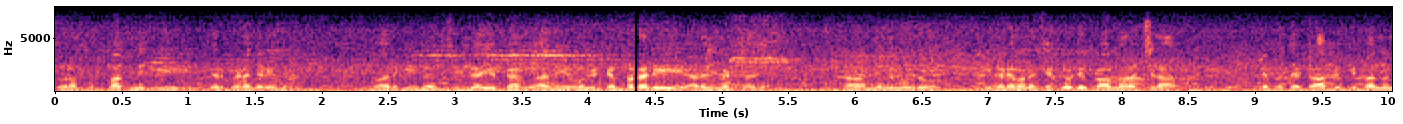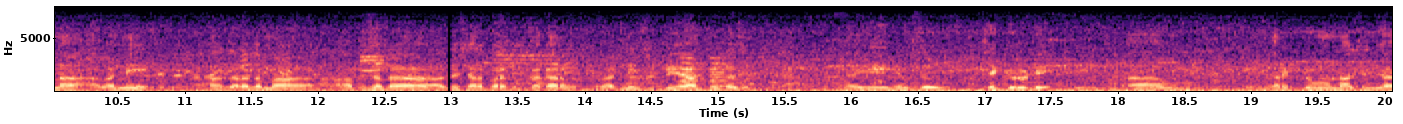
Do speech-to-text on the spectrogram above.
దూరం ఫుట్పాత్ మీదకి జరిపేయడం జరిగింది. వారికి మేము సిగ్గా చెప్పాము. అది ఓన్లీ టెంపరీ అరేంజ్మెంట్స్ అది. ముందు ముందు ఇక్కడ ఏమైనా సెక్యూరిటీ ప్రాబ్లం వచ్చినా లేకపోతే ట్రాఫిక్ ఇబ్బంది ఉన్నా అవన్నీ ఆ తర్వాత మా ఆఫీసర్ల ఆదేశాల పరకు ప్రకారం వాటిని షిఫ్ట్ చేయాల్సి ఉంటుంది. ఈ నిమ్స్ సెక్యూరిటీ కరెక్ట్ ఉండాల్సిందిగా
